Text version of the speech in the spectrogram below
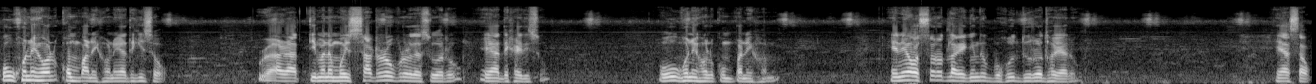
সৌখনে হ'ল কোম্পানীখন? এয়া দেখিছ? পূৰা ৰাতি মানে মই চাৰ্টৰ ওপৰত আছোঁ আৰু। এয়া দেখাই দিছোঁ। সৌখনে হ'ল কোম্পানীখন। এনেই ওচৰত লাগে কিন্তু বহুত দূৰত হয় আৰু। এয়া চাওক।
